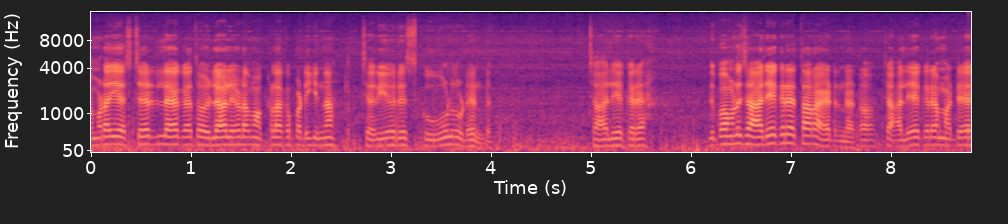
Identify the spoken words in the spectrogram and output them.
നമ്മുടെ ഈ എസ്റ്റേറ്റിലൊക്കെ തൊഴിലാളിയുടെ മക്കളൊക്കെ പഠിക്കുന്ന ചെറിയൊരു സ്കൂൾ ഇവിടെ ഉണ്ട്. ചാലിയക്കര. ഇതിപ്പോൾ നമ്മൾ ചാലിയക്കര എത്താറായിട്ടുണ്ട് കേട്ടോ. ചാലിയക്കര മറ്റേ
